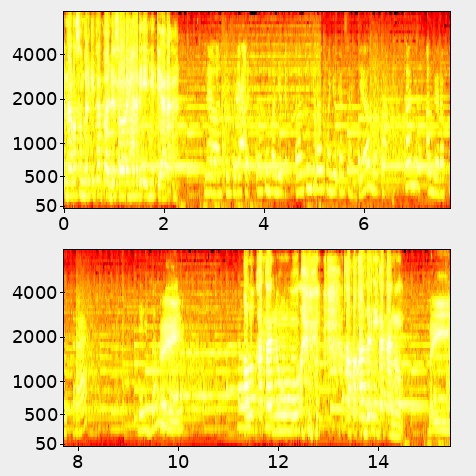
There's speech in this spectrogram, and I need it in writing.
narasumber kita pada sore hari ini Tiara? Nah, langsung kita langsung panggil langsung kita panggilkan saja Bapak Tanu Anggara Putra dari Bank BBS. Halo, Halo Kak Tanu. Apa kabar nih Kak Tanu? Baik.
